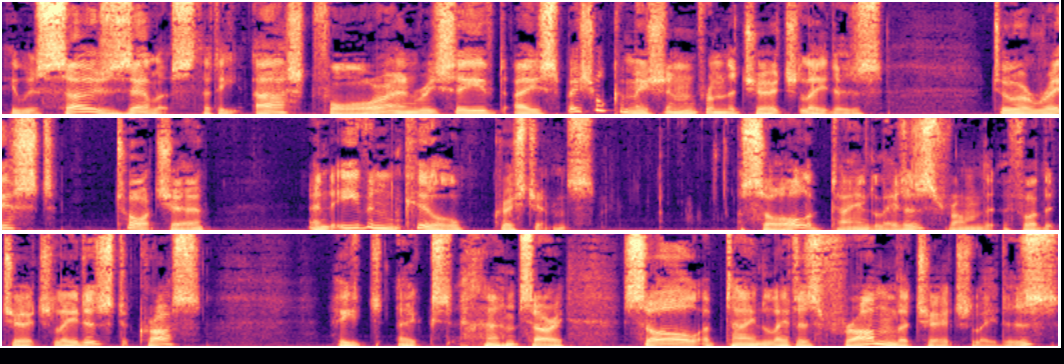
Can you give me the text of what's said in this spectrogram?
He was so zealous that he asked for and received a special commission from the church leaders to arrest, torture, and even kill Christians. Saul obtained letters from the, for the church leaders to cross. He, ex, I'm sorry, Saul obtained letters from the church leaders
